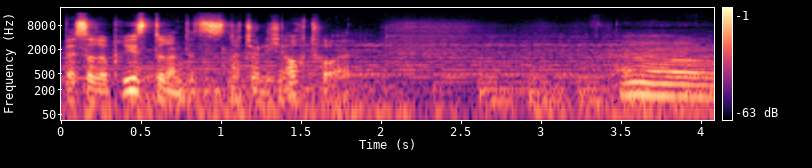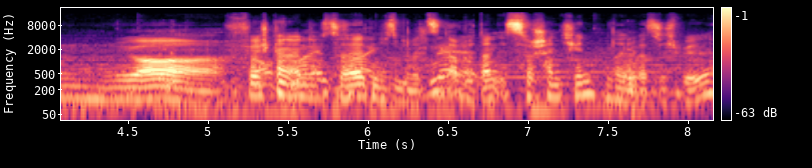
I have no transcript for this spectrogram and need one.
bessere Priesterin, das ist natürlich auch toll. Hm, ja, vielleicht kann Auf ein anderes mein Verhältnis Zeichen, benutzen, aber dann ist wahrscheinlich hinten drin, was ich will.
